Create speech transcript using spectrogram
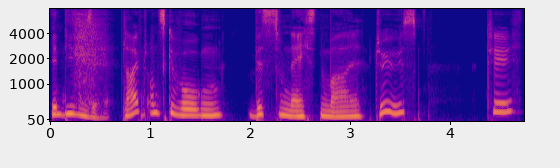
In diesem Sinne, bleibt uns gewogen. Bis zum nächsten Mal. Tschüss. Tschüss.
